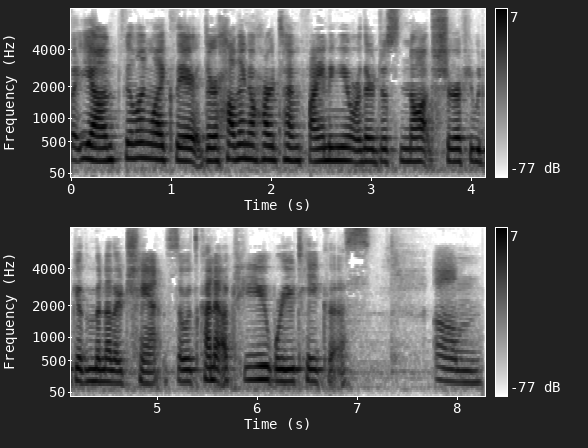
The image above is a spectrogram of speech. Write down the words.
But yeah, I'm feeling like they're they're having a hard time finding you or they're just not sure if you would give them another chance. So it's kind of up to you where you take this. Um,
